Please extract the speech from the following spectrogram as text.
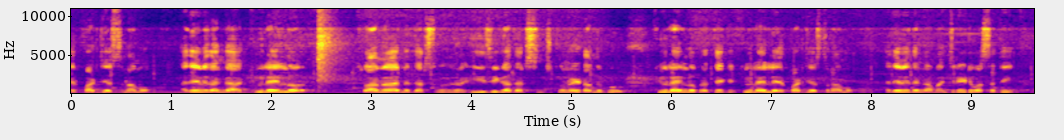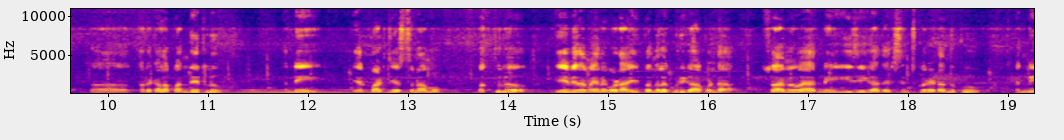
ఏర్పాటు చేస్తున్నాము. అదేవిధంగా క్యూ లైన్లో స్వామివారిని దర్శించు ఈజీగా దర్శించుకునేటందుకు క్యూ లైన్లో ప్రత్యేక క్యూ లైన్లు ఏర్పాటు చేస్తున్నాము. అదేవిధంగా మంచినీటి వసతి తడకల పందిర్లు అన్నీ ఏర్పాటు చేస్తున్నాము. భక్తులు ఏ విధమైన కూడా ఇబ్బందులకు గురి కాకుండా స్వామివారిని ఈజీగా దర్శించుకునేటందుకు అన్ని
